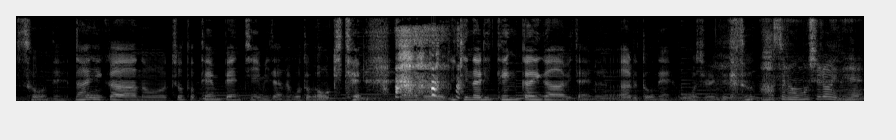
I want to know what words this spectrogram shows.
そうね。何かあのちょっと天変地異みたいなことが起きて あのいきなり展開がみたいなあるとね面白いんだけど、あそれ面白いね。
